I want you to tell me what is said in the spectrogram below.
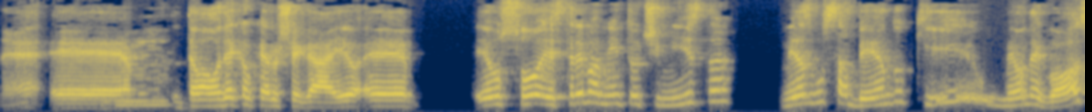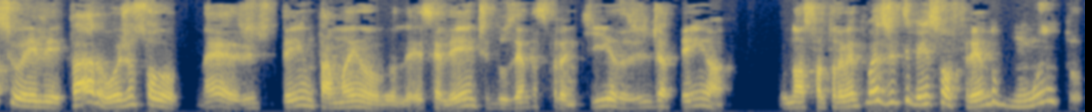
Né? É, uhum. Então, aonde é que eu quero chegar? Eu, é, eu sou extremamente otimista mesmo sabendo que o meu negócio, ele, claro, hoje eu sou, né, a gente tem um tamanho excelente, 200 franquias, a gente já tem ó, o nosso faturamento, mas a gente vem sofrendo muito.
